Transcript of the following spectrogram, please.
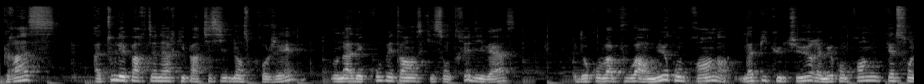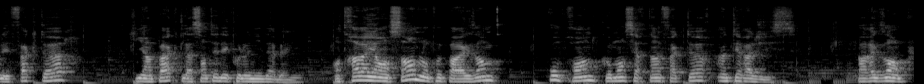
Grâce à tous les partenaires qui participent dans ce projet, on a des compétences qui sont très diverses, donc on va pouvoir mieux comprendre l'apiculture et mieux comprendre quels sont les facteurs qui impactent la santé des colonies d'abeilles. En travaillant ensemble, on peut par exemple comprendre comment certains facteurs interagissent. Par exemple,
